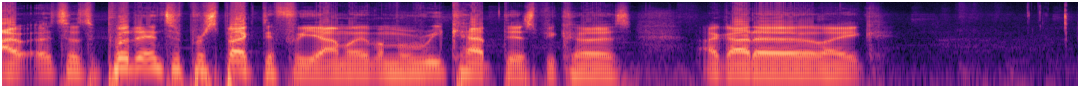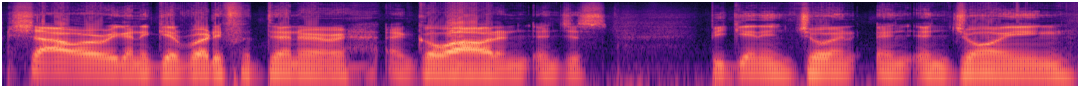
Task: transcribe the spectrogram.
I so to put it into perspective for you, I'm I'm gonna recap this because I gotta like shower. We're gonna get ready for dinner and go out and, and just begin enjoying en- enjoying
